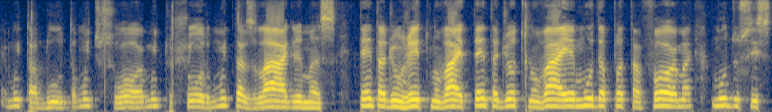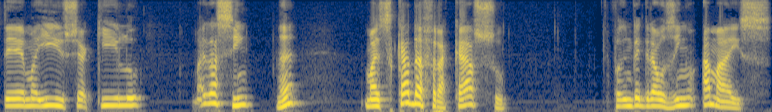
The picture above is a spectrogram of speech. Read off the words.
É muita luta, muito suor, muito choro, muitas lágrimas. Tenta de um jeito, não vai, tenta de outro, não vai, muda a plataforma, muda o sistema, isso e aquilo. Mas assim, né? Mas cada fracasso foi um degrauzinho a mais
